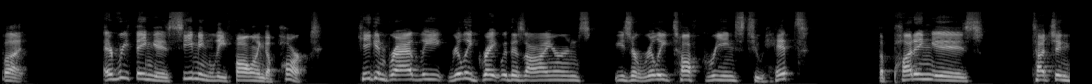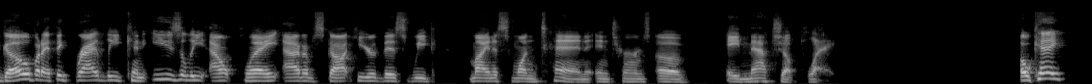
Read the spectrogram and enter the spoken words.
but everything is seemingly falling apart. Keegan Bradley, really great with his irons. These are really tough greens to hit. The putting is touch and go, but I think Bradley can easily outplay Adam Scott here this week, minus 110 in terms of a matchup play. Okay,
